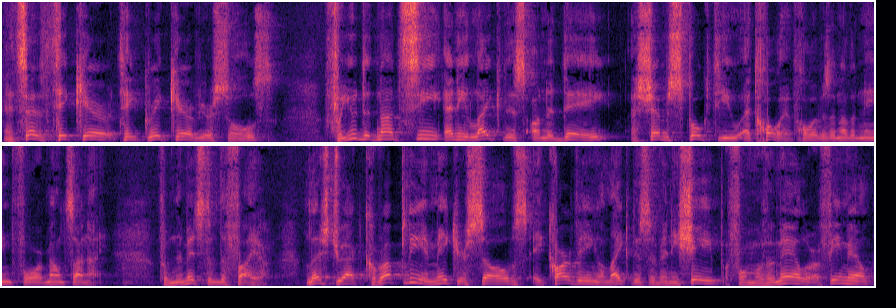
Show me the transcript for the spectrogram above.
and it says, "Take care, take great care of your souls, for you did not see any likeness on the day Hashem spoke to you at Chorev. Chorev is another name for Mount Sinai, from the midst of the fire. Lest you act corruptly and make yourselves a carving, a likeness of any shape, a form of a male or a female,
